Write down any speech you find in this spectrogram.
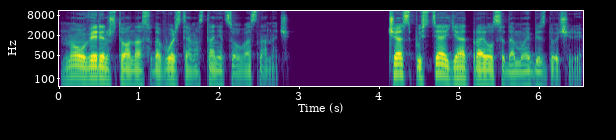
но уверен, что она с удовольствием останется у вас на ночь. Час спустя я отправился домой без дочери.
